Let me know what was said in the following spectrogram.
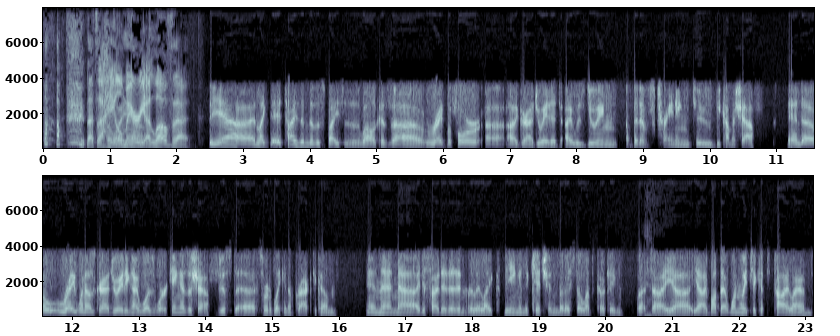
That's a hail mary. I love that. Yeah, and like it ties into the spices as well because uh, right before uh, I graduated, I was doing a bit of training to become a chef. And uh, right when I was graduating, I was working as a chef, just uh, sort of like in a practicum. And then uh, I decided I didn't really like being in the kitchen, but I still loved cooking. But I, uh, yeah, I bought that one-way ticket to Thailand,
